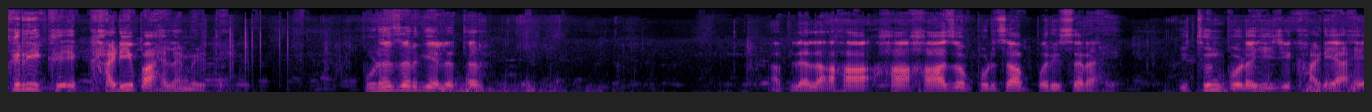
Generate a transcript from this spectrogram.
क्रीक एक खाडी पाहायला मिळते पुढं जर गेलं तर आपल्याला हा हा हा जो पुढचा परिसर आहे इथून पुढं ही जी खाडी आहे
